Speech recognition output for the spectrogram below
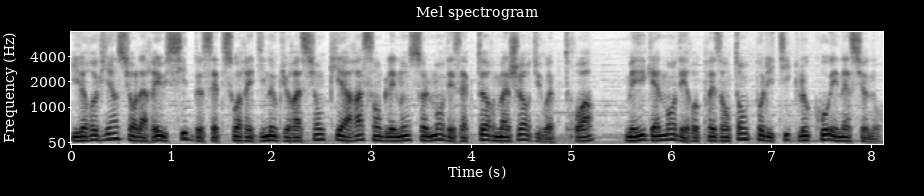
il revient sur la réussite de cette soirée d'inauguration qui a rassemblé non seulement des acteurs majeurs du Web3, mais également des représentants politiques locaux et nationaux.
